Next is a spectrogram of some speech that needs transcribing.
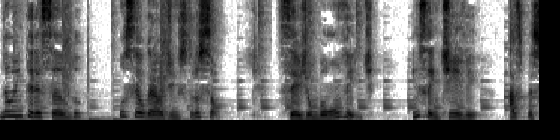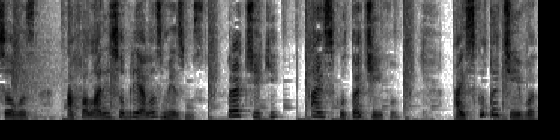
não interessando o seu grau de instrução. Seja um bom ouvinte. Incentive as pessoas a falarem sobre elas mesmas. Pratique a escutativa. A escutativa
